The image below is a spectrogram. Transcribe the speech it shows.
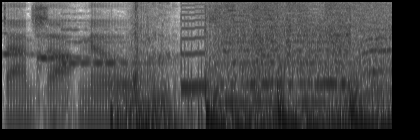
thumbs up no.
